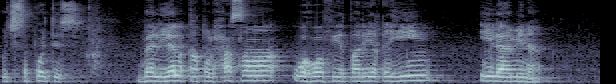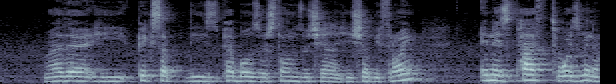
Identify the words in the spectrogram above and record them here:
which support this. بل يلقط الحصى وهو في طريقه إلى منى Rather, he picks up these pebbles or stones which he shall be throwing in his path towards Mina.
